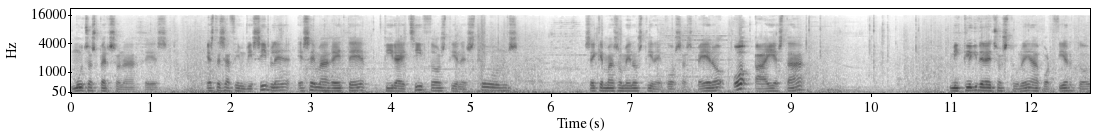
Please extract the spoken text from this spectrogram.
muchos personajes. Este se hace invisible, ese maguete tira hechizos, tiene stuns... Sé que más o menos tiene cosas, pero... ¡Oh! Ahí está. Mi clic derecho stunea, por cierto.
